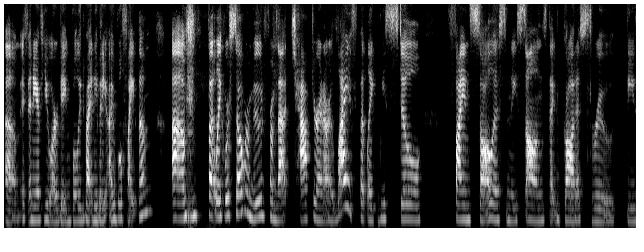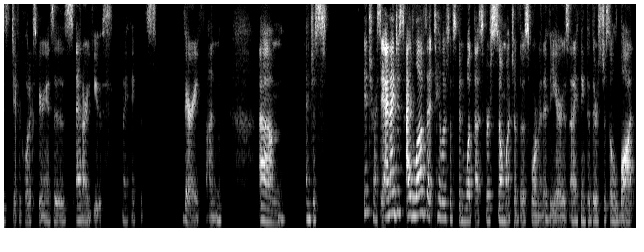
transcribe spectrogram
Um, if any of you are being bullied by anybody, I will fight them. Um, but like we're so removed from that chapter in our life, but like we still find solace in these songs that got us through these difficult experiences and our youth. And I think that's very fun. Um, and just interesting. And I just I love that Taylor Swift's been with us for so much of those formative years. And I think that there's just a lot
